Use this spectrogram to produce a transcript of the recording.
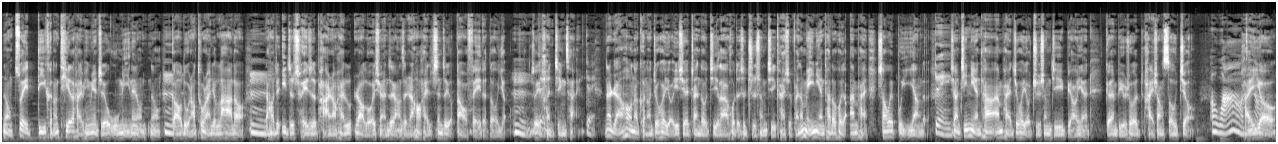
那种最低可能贴的海平面只有五米那种那种高度，嗯，然后突然就拉到，嗯，然后就一直垂直爬，然后还绕螺旋这样子，然后还甚至有倒飞的都有，嗯，所以很精彩。对，那然后呢，可能就会有一些战斗机啦，或者是直升机开始，反正每一年它都会有安排稍微不一样的。对，像今年它安排就会有直升机表演，跟比如说海上搜救。哦，哇哦！还有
